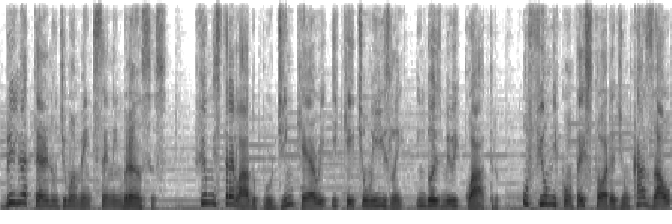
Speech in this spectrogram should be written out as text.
Brilho Eterno de uma Mente Sem Lembranças, filme estrelado por Jim Carrey e Kate Winslet em 2004. O filme conta a história de um casal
